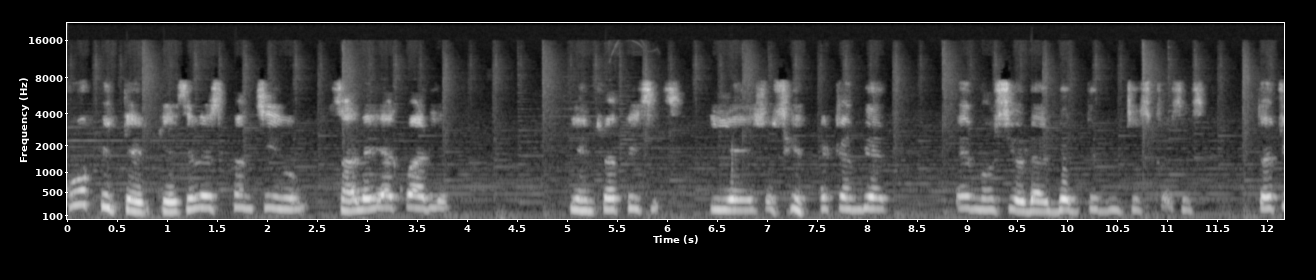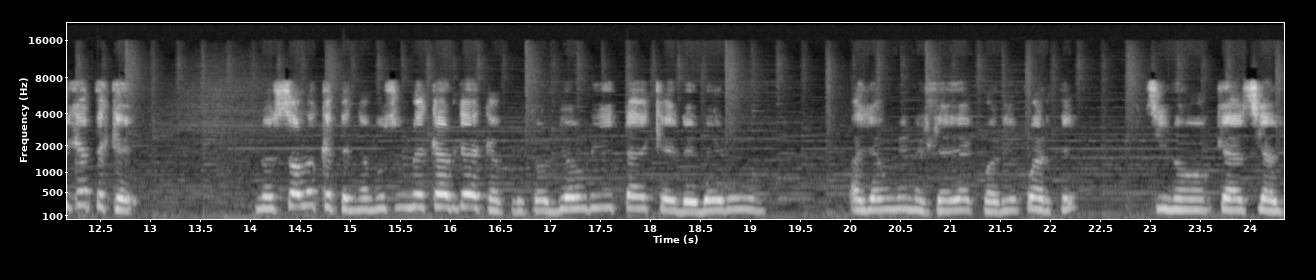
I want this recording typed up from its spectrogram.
Júpiter, que es el expansivo, sale de Acuario y entra a Pisces. Y eso sí va a cambiar emocionalmente muchas cosas. Entonces fíjate que no es solo que tengamos una carga de Capricornio ahorita, que en enero haya una energía de Acuario fuerte, sino que hacia el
